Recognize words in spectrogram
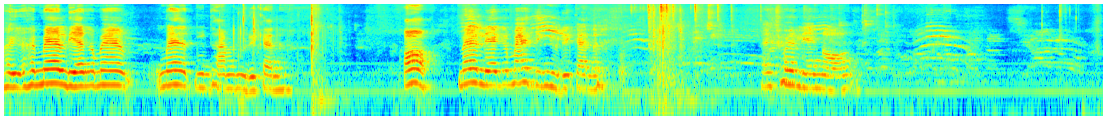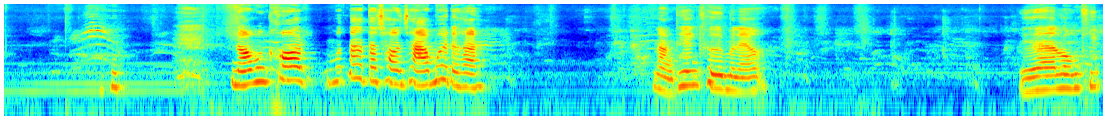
ให้ให้แม่เลี้ยงกับแม่ แม่บุญธรรมอยู่ด้วยกันนะอ๋อแม่เลี้ยงกับแม่จริงอยู่ด้วยกันนะให้ช่วยเลี้ยงน้อง น้องมันคลอดเมื่อตั้งแต่ชอนเช้ามืดอะค่ะ หลังเที่ยงคืนมาแล้ว เดี๋ยวลงคลิป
